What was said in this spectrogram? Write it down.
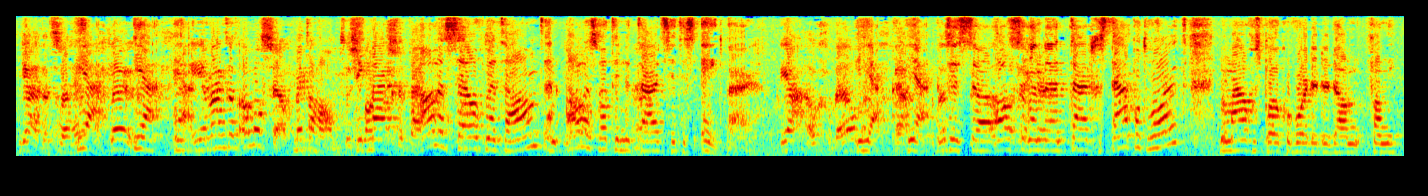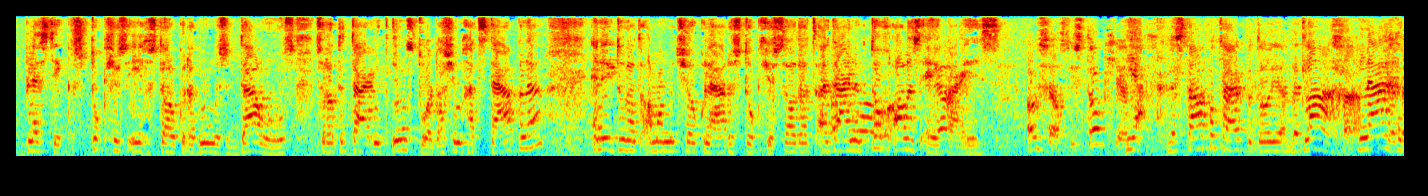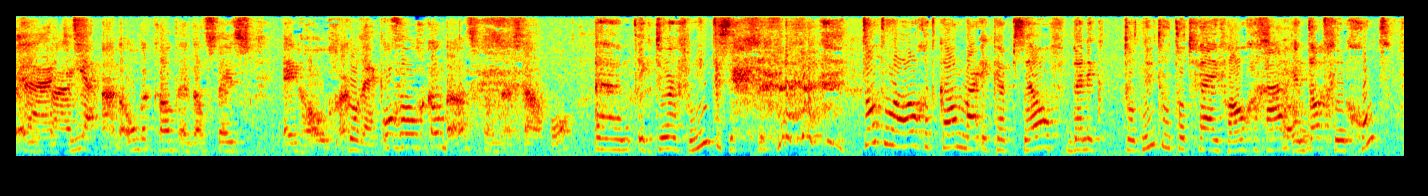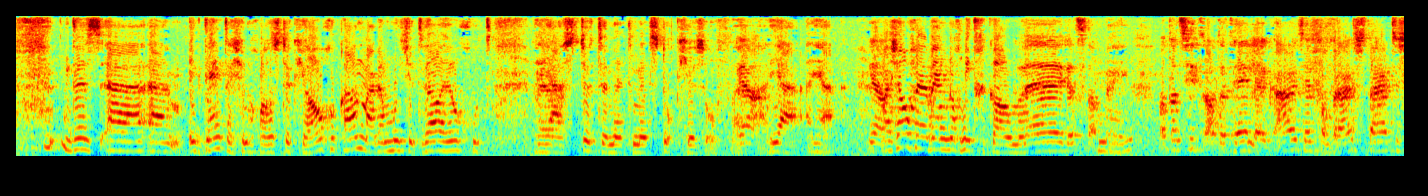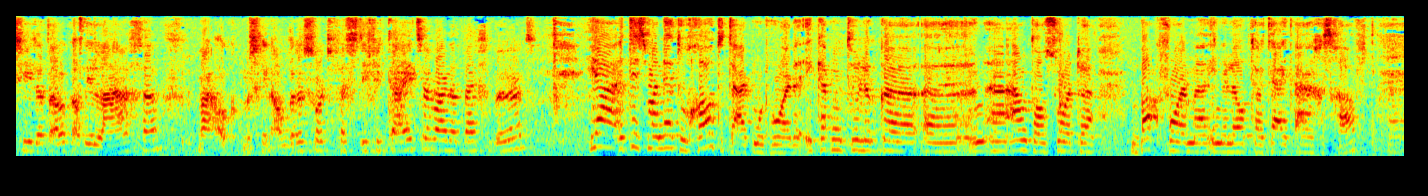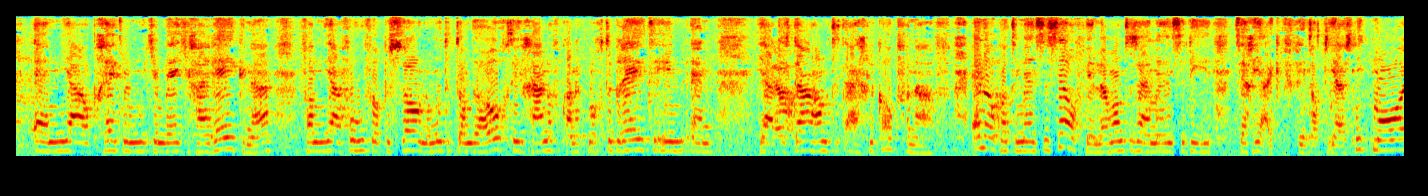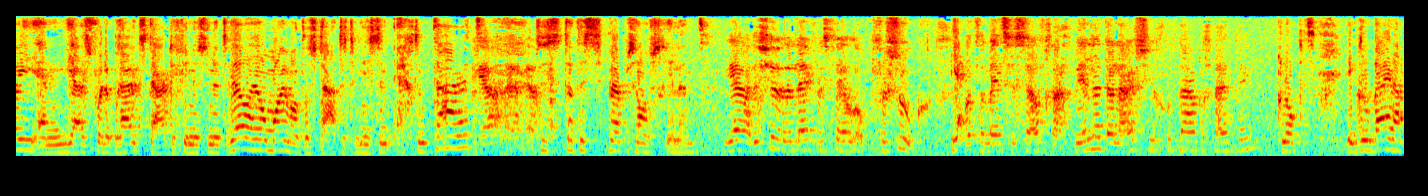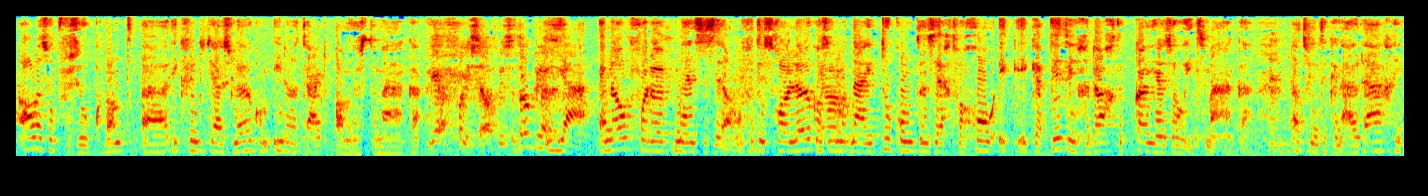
Ja, dat is wel heel Ja, erg leuk. ja, ja. En je maakt dat allemaal zelf met de hand. Dus Ik maak alles zelf met de hand en alles wat in de taart zit is eetbaar. Ja, ook geweldig. Ja, ja. dus eh, als er een eh, taart gestapeld wordt, normaal gesproken worden er dan van die plastic stokjes ingestoken, dat noemen ze dowels, zodat de taart niet instort als je hem gaat stapelen. En ik doe dat allemaal met chocoladestokjes, zodat uiteindelijk toch alles eetbaar is. Oh, zelfs die stokjes. Ja. En de stapeltaart bedoel je met lagen. Lage Je hebt één taart, ja. aan de onderkant en dan steeds één hoger. Correct. Hoe hoog kan dat, van de stapel? Ehm, ik durf niet te zeggen tot hoe hoog het kan, maar ik heb zelf, ben ik tot nu toe tot vijf hoog gegaan Zo. en dat ging goed. Dus eh, ehm, ik denk dat je nog wel een stukje hoger kan, maar dan moet je het wel heel goed eh, ja. stutten met, met stokjes. Of, eh, Ja. ja. Ja, Ja. Maar zover ben ik nog niet gekomen. Nee, dat snap ik. Nee. Want dat ziet er altijd heel leuk uit. Hè. Van bruidstaarten zie je dat ook, al die lagen. Maar ook misschien andere soorten festiviteiten waar dat bij gebeurt. Ja, het is maar net hoe groot de taart moet worden. Ik heb natuurlijk eh, eh, een, een aantal soorten bakvormen in de loop der tijd aangeschaft. En ja, op een gegeven moment moet je een beetje gaan rekenen van ja, voor hoeveel personen moet ik dan de hoogte in gaan of kan ik nog de breedte in. En ja, Ja. dus daar hangt het eigenlijk ook vanaf. En ook wat de mensen zelf willen, want er zijn mensen die zeggen ja, ik vind dat juist niet mooi. En juist voor de bruidstaarten vinden ze het wel heel mooi, want dan staat er tenminste een, echt een taart. Ja. Dus dat is per persoon verschillend. Ja, dus je levert veel op verzoek. Ja. Wat de mensen zelf graag willen, daar luister je goed naar, begrijp ik. Klopt. Ik doe bijna alles op verzoek, want eh, ik vind het juist leuk om iedere taart anders te maken. Ja, voor jezelf is het ook leuk. Ja, en ook voor de mensen zelf. Het is gewoon leuk als Ja. iemand naar je toe komt en zegt van, goh, ik, ik heb dit in gedachten, kan jij zoiets maken? Dat vind ik een uitdaging.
